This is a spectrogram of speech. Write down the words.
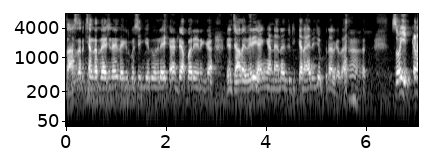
సహస్ర చంద్ర దర్శనానికి దగ్గరికి వచ్చి ఇంకేది వదిలేయ అంటే అబ్బా నేను ఇంకా నేను చాలా వెరీ యంగ్ అండ్ ఎనర్జెటిక్ అని ఆయనే చెప్తున్నారు కదా. సో ఇక్కడ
